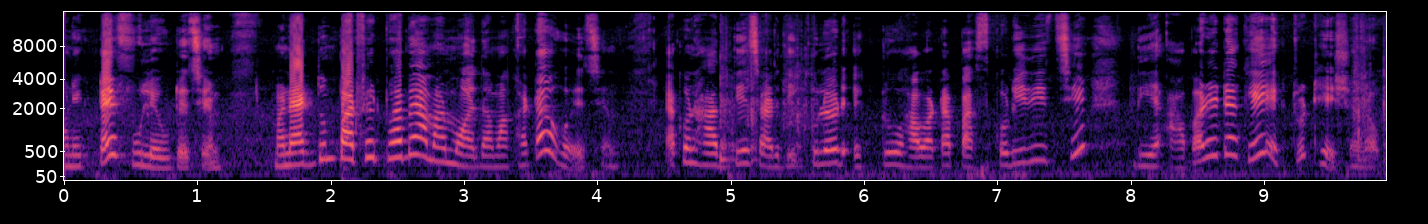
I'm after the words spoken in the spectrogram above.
অনেকটাই ফুলে উঠেছে। মানে একদম পারফেক্টভাবে আমার ময়দা মাখাটা হয়েছে। এখন হাত দিয়ে চারিদিকগুলোর একটু হাওয়াটা পাস করিয়ে দিচ্ছি, দিয়ে আবার এটাকে একটু ঠেসে নেব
